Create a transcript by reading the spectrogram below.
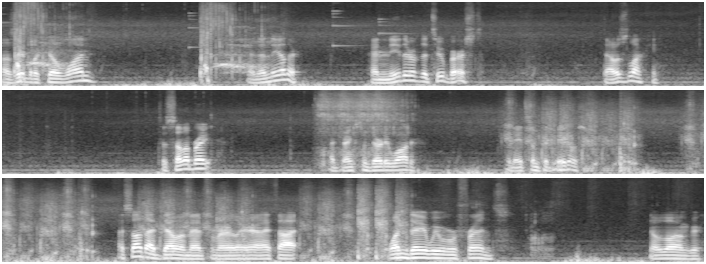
I was able to kill one, and then the other. And neither of the two burst. That was lucky. To celebrate, I drank some dirty water and ate some potatoes. I saw that demo man from earlier and I thought, one day we were friends. No longer.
